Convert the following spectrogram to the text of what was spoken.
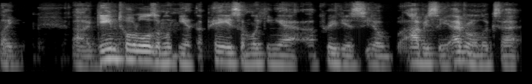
like uh, game totals. I'm looking at the pace. I'm looking at a previous, you know, obviously everyone looks at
